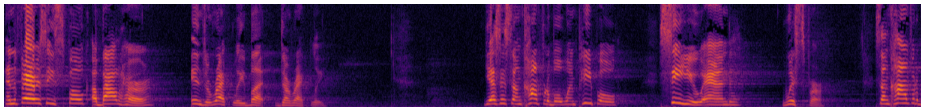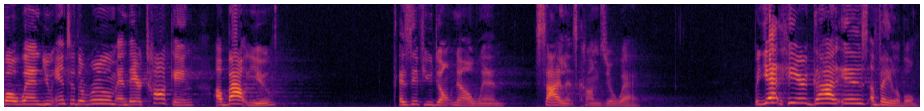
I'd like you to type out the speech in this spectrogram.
And the Pharisees spoke about her indirectly, but directly. Yes, it's uncomfortable when people see you and whisper. It's uncomfortable when you enter the room and they're talking about you as if you don't know when silence comes your way. But yet, here, God is available.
